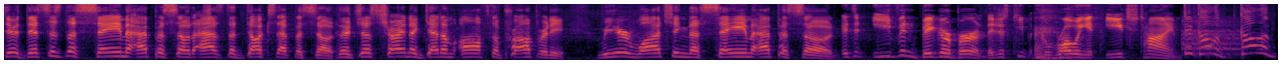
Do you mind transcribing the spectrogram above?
Dude, this is the same episode as the Ducks episode. They're just trying to get him off the property. We are watching the same episode. It's an even bigger bird. They just keep growing it each time. Dude, call him, call him.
